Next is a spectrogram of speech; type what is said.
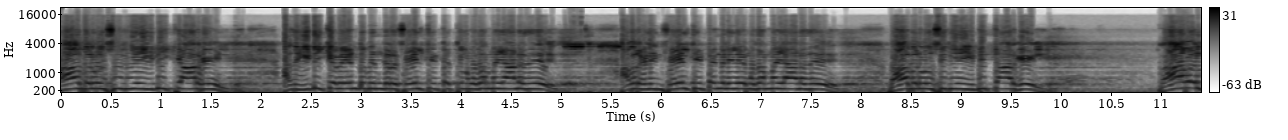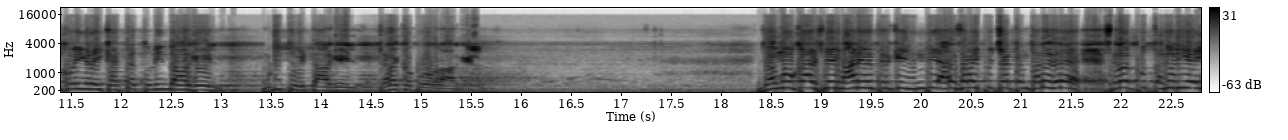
மாபெரும் வசூலியை இடிக்கிறார்கள் அது இடிக்க வேண்டும் என்கிற செயல் திட்டத்தில் முதன்மையானது. அவர்களின் செயல் திட்டங்களிலே முதன்மையானது. பாபர் மசூதியை இடித்தார்கள். ராமர் கோயிலை கட்ட துணிந்தார்கள் முடித்து விட்டார்கள் திறக்கப் போகிறார்கள். ஜம்மு காஷ்மீர் மாநிலத்திற்கு இந்திய அரசமைப்பு சட்டம் தருகிற சிறப்பு தகுதியை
